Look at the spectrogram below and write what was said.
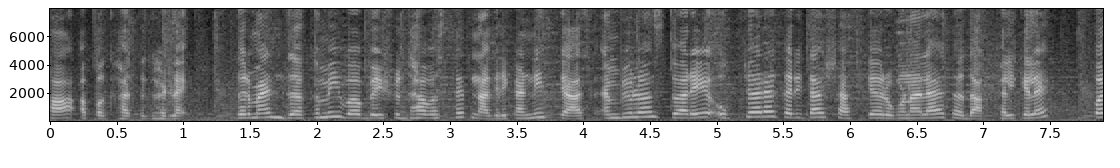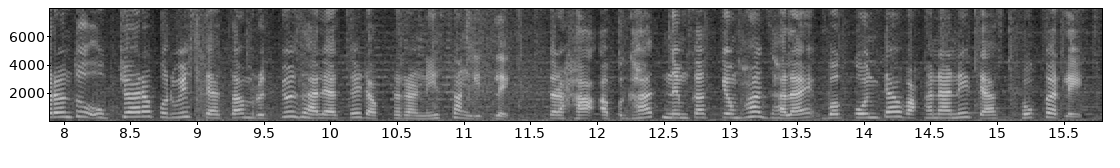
हा अपघात घडलाय. दरम्यान जखमी व बेशुद्धावस्थेत नागरिकांनी त्यास अँब्युलन्सद्वारे उपचाराकरिता शासकीय रुग्णालयात दाखल केलंय. परंतु उपचारापूर्वीच त्याचा मृत्यू झाल्याचे डॉक्टरांनी सांगितले. तर हा अपघात नेमका केव्हा झालाय व कोणत्या वाहनाने त्यास ठोकरले?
